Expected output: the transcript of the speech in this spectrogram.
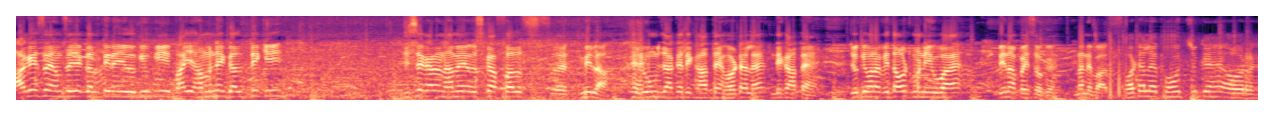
आगे से हमसे ये गलती नहीं होगी क्योंकि भाई हमने गलती की जिसके कारण हमें उसका फल मिला। रूम जाके दिखाते हैं होटल है दिखाते हैं जो कि हमारा विदाउट मनी हुआ है बिना पैसों के। धन्यवाद। होटल में पहुँच चुके हैं और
